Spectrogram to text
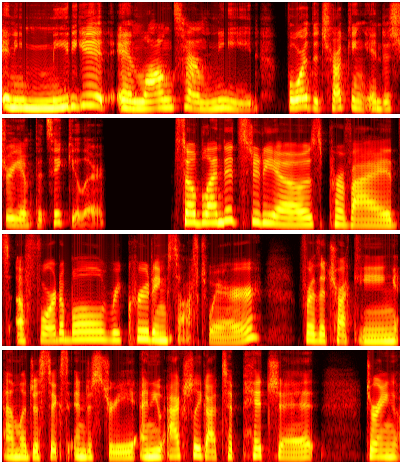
an immediate and long term need for the trucking industry in particular. So, Blended Studios provides affordable recruiting software for the trucking and logistics industry. And you actually got to pitch it during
